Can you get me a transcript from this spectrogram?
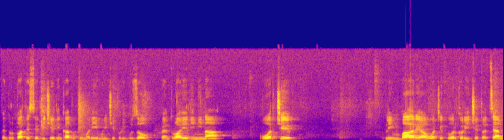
pentru toate serviciile din cadrul primăriei municipiului Buzău, pentru a elimina orice plimbare a orice, oricărui cetățean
